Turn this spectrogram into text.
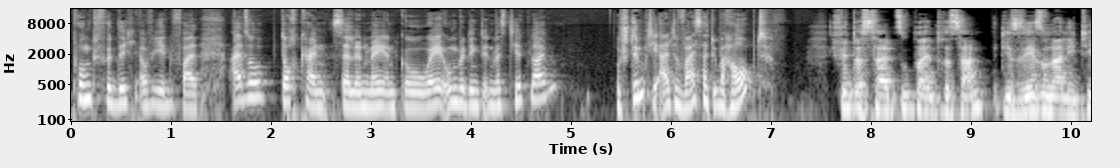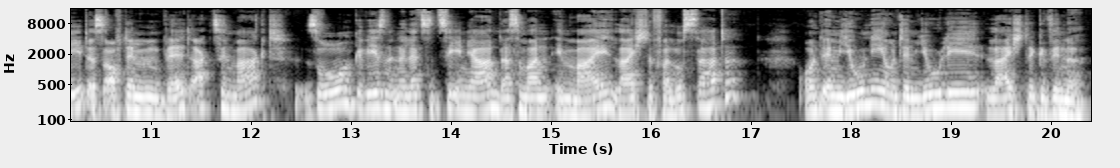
Punkt für dich auf jeden Fall. Also doch kein Sell in May and Go Away, unbedingt investiert bleiben. Stimmt die alte Weisheit überhaupt? Ich finde das halt super interessant. Die Saisonalität ist auf dem Weltaktienmarkt so gewesen in den letzten zehn Jahren, dass man im Mai leichte Verluste hatte und im Juni und im Juli leichte Gewinne.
